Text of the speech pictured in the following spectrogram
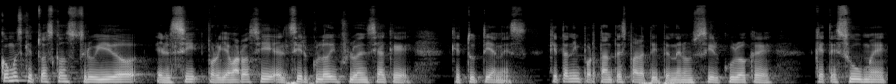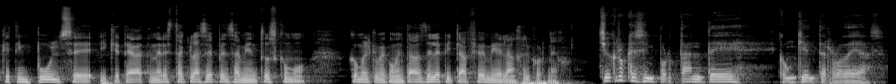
¿Cómo es que tú has construido, el, por llamarlo así, el círculo de influencia que, que tú tienes? ¿Qué tan importante es para ti tener un círculo que, que te sume, que te impulse y que te haga tener esta clase de pensamientos como, como el que me comentabas del epitafio de Miguel Ángel Cornejo? Yo creo que es importante con quién te rodeas.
